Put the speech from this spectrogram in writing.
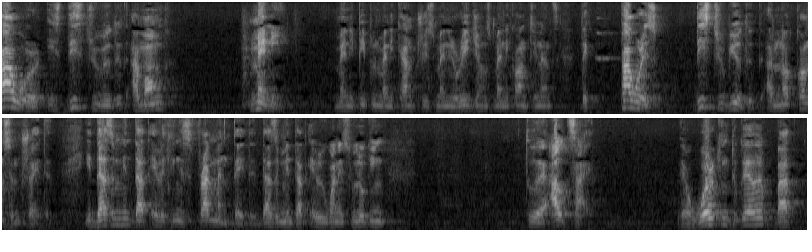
power is distributed among many, many people, many countries, many regions, many continents. The power is distributed and not concentrated. It doesn't mean that everything is fragmented. It doesn't mean that everyone is looking to the outside. They're working together, but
